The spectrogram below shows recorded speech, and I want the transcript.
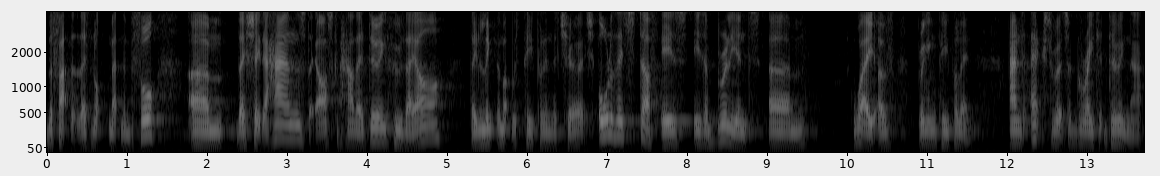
the fact that they've not met them before. Um, they shake their hands, they ask them how they're doing, who they are, they link them up with people in the church. All of this stuff is, is a brilliant um, way of bringing people in. And extroverts are great at doing that.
